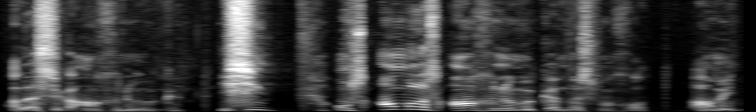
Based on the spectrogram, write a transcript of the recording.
Al is ek aangenome kind. Jy sien, ons almal is aangenome kinders van God. Amen.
